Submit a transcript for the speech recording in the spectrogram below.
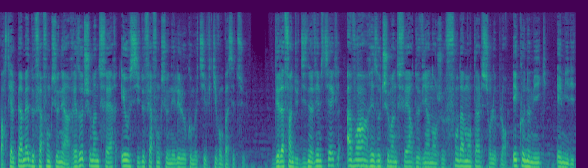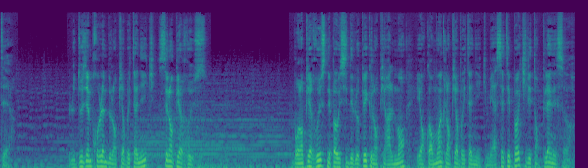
Parce qu'elles permettent de faire fonctionner un réseau de chemin de fer et aussi de faire fonctionner les locomotives qui vont passer dessus. Dès la fin du 19e siècle, avoir un réseau de chemin de fer devient un enjeu fondamental sur le plan économique et militaire. Le deuxième problème de l'Empire britannique, c'est l'Empire russe. Bon, l'Empire russe n'est pas aussi développé que l'Empire allemand et encore moins que l'Empire britannique, mais à cette époque, il est en plein essor.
